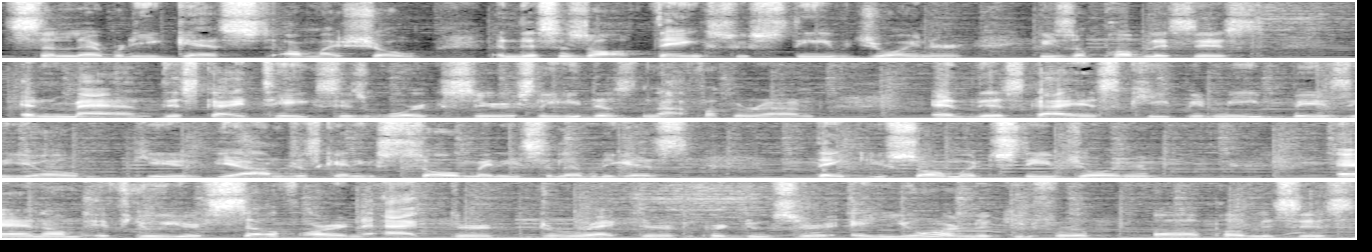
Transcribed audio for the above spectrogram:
celebrity guests on my show, and this is all thanks to Steve Joyner. He's a publicist, and man, this guy takes his work seriously. He does not fuck around and this guy is keeping me busy, yo. He, yeah, I'm just getting so many celebrity guests. Thank you so much, Steve Joyner. And um, if you yourself are an actor, director, producer, and you are looking for a, a publicist,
